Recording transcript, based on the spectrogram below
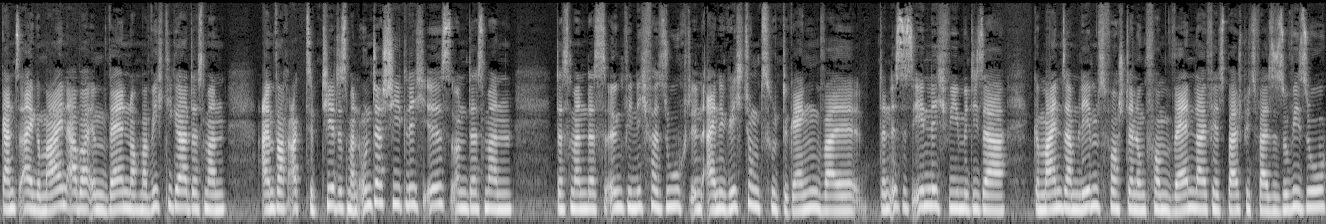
ganz allgemein, aber im Van nochmal wichtiger, dass man einfach akzeptiert, dass man unterschiedlich ist und dass man dass man das irgendwie nicht versucht, in eine Richtung zu drängen, weil dann ist es ähnlich wie mit dieser gemeinsamen Lebensvorstellung vom Vanlife jetzt beispielsweise sowieso.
